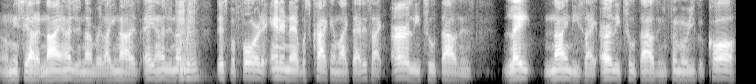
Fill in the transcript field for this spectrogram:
I mean, she had a 900 number, like you know how there's 800 numbers. Mhm. This before the internet was cracking like that. It's like early 2000s, late 90s, like early 2000s. You feel me? Where you could call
